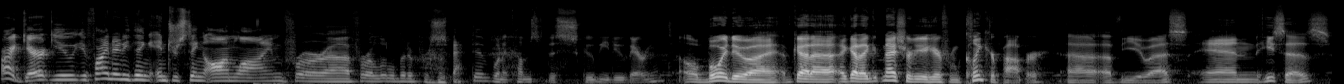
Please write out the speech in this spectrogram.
All right, Garrett, you you find anything interesting online for uh, for a little bit of perspective when it comes to the Scooby Doo variant? Oh boy, do I! I've got a I got a nice review here from Clinker Popper uh, of the U.S. and he says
